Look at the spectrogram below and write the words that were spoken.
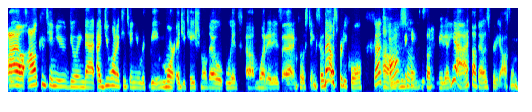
I'll I'll continue doing that. I do want to continue with being more educational though with um, what it is that I'm posting. So that was pretty cool. that's um, awesome. When it came to social media, yeah, I thought that was pretty awesome.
